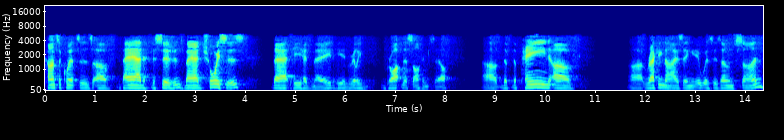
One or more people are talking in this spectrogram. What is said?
consequences of bad decisions, bad choices that he had made. He had really brought this on himself. Uh, the, the pain of uh, recognizing it was his own son,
